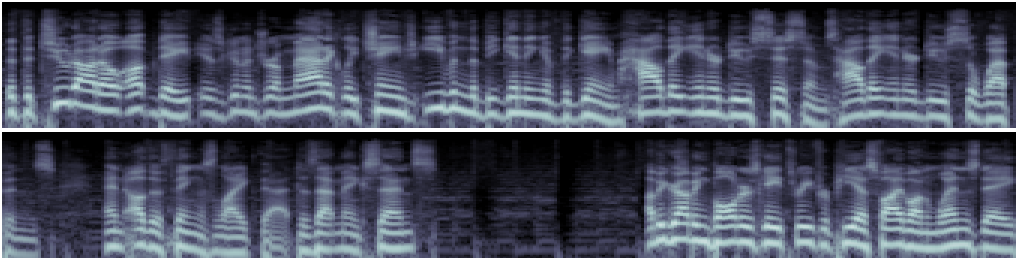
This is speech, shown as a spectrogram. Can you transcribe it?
that the 2.0 update is going to dramatically change even the beginning of the game, how they introduce systems, how they introduce the weapons, and other things like that. Does that make sense? I'll be grabbing Baldur's Gate 3 for PS5 on Wednesday.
